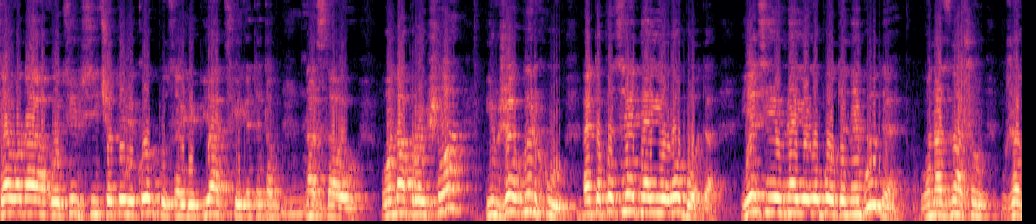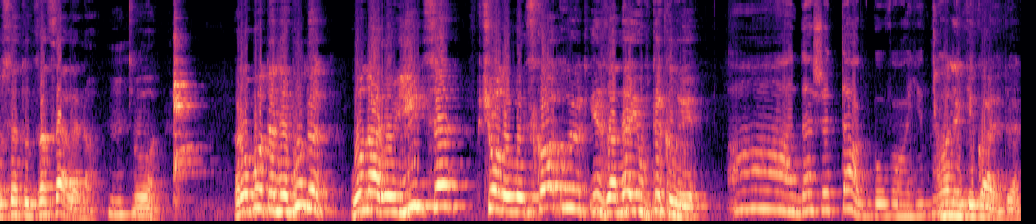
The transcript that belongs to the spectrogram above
Це вона, оці всі чотири корпуси, або п'ять, скільки ти там наставив, вона пройшла і вже вверху. Це остання її робота. Якщо в неї роботи не буде, вона знає, що вже все тут заселено. От. Роботи не буде, вона роїться, пчоли вискакують і за нею втекли. А, даже так буває, да? Вони тікають. це.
